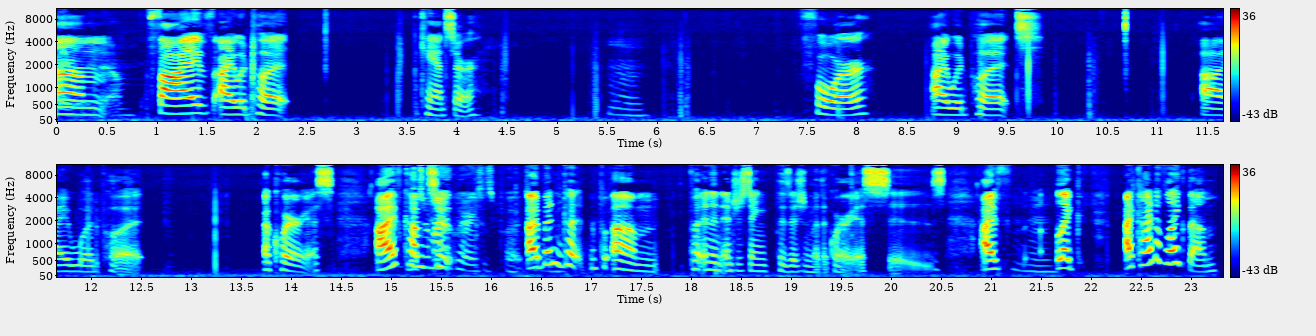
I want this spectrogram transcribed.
Um, yeah. 5 I would put Cancer. Hmm. 4 I would put I would put Aquarius. I've come That's where my to Aquarius is put. I've been put, um put in an interesting position with Aquariuses. I've like I kind of like them.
